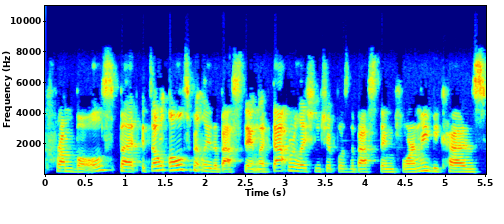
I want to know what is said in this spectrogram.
crumbles, but it's ultimately the best thing. Like that relationship was the best thing for me because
